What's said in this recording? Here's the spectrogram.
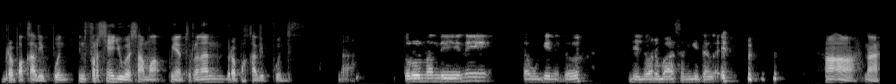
berapa kali pun. Inversenya juga sama, punya turunan berapa kali pun. turunan di ini ya mungkin itu di luar bahasan kita lah ya. Ah, ah. Nah,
